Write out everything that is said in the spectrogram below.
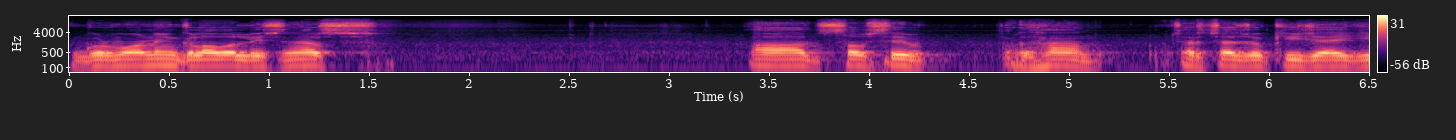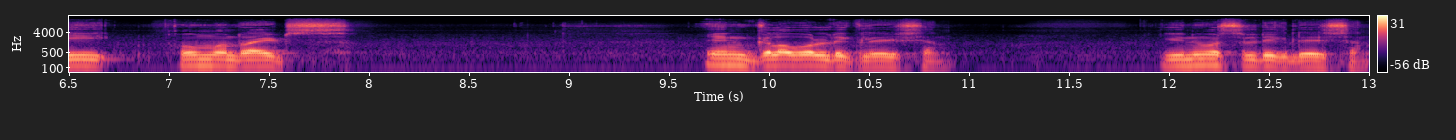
गुड मॉर्निंग ग्लोबल लिसनर्स आज सबसे प्रधान चर्चा जो की जाएगी human rights in global declaration universal declaration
